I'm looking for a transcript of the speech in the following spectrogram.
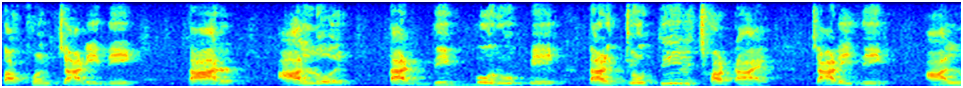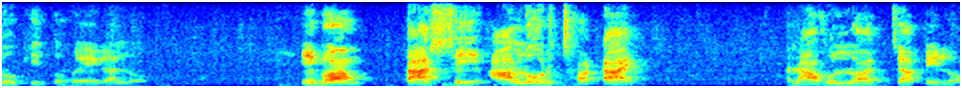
তখন চারিদিক তার আলোয়, তার দিব্য রূপে, তার জ্যোতির ছটায় চারিদিক আলোকিত হয়ে গেল। এবং তার সেই আলোর ছটায় রাহুল লজ্জা পেল।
